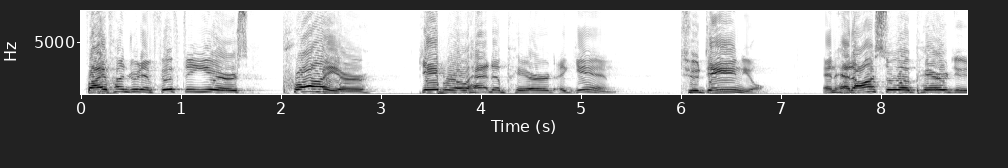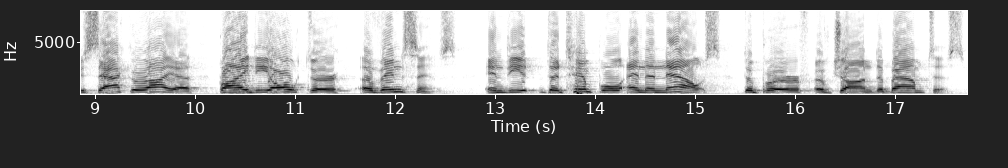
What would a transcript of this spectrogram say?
550 years prior, Gabriel had appeared again to Daniel and had also appeared to Zechariah by the altar of incense in the, the temple and announce the birth of John the Baptist.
